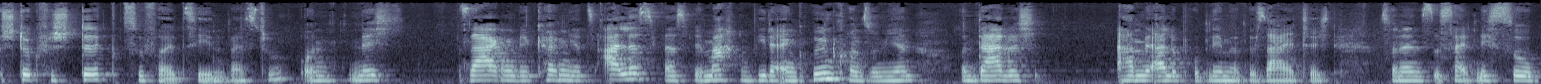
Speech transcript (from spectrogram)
Stück für Stück zu vollziehen, weißt du? Und nicht sagen, wir können jetzt alles, was wir machen, wieder in Grün konsumieren und dadurch haben wir alle Probleme beseitigt, sondern es ist halt nicht so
